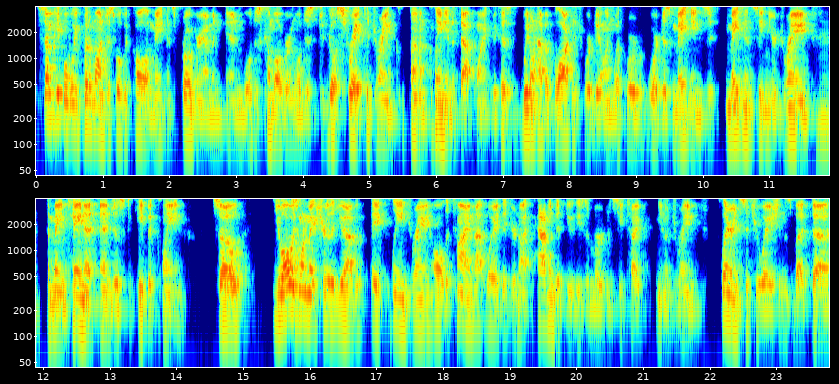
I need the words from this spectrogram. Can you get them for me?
some people, we put them on just what we call a maintenance program, and, and we'll just come over and we'll just go straight to drain um, cleaning at that point because we don't have a blockage we're dealing with. We're, we're just maintenance, maintaining your drain mm. to maintain it and just to keep it clean. So you always want to make sure that you have a clean drain all the time. That way that you're not having to do these emergency type, you know, drain clearing situations. But uh,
